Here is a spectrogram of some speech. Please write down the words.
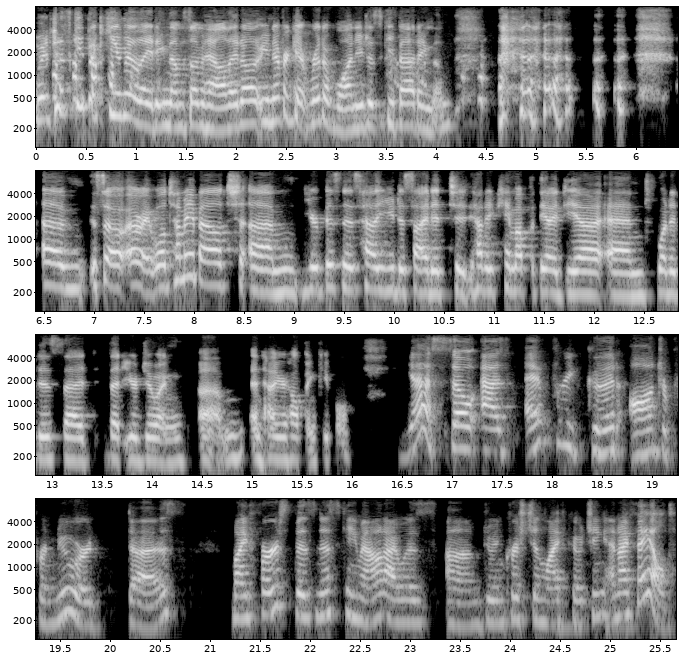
we just keep accumulating them somehow. They don't you never get rid of one, you just keep adding them. um, so all right, well tell me about um, your business, how you decided to how you came up with the idea and what it is that that you're doing um, and how you're helping people. Yes, so as every good entrepreneur does, my first business came out. I was um, doing Christian life coaching, and I failed.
